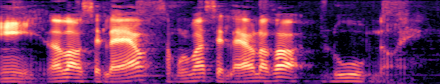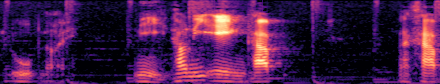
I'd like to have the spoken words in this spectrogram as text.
นี่แล้วเราเสร็จแล้วสมมุติว่าเสร็จแล้วเราก็รูปหน่อยรูปหน่อย นี่เท่านี้เองครับนะครับ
